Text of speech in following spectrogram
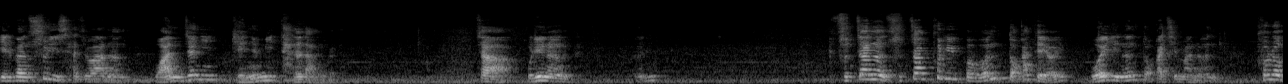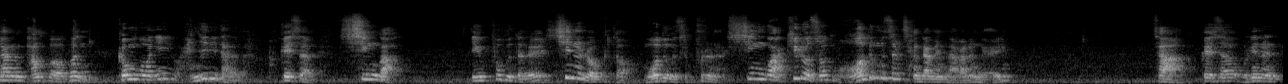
일반 수리사조와는 완전히 개념이 다르다는 거예요. 자, 우리는 음, 숫자는 숫자 풀이법은 똑같아요. 원리는 똑같지만은 풀어가는 방법은 근본이 완전히 다르다. 그래서 신과 이 부분들을 신으로부터 모든 것을 풀어나 신과 기로서 모든 것을 창담해 나가는 거예요. 자, 그래서 우리는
